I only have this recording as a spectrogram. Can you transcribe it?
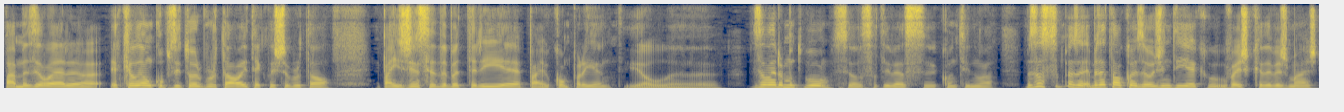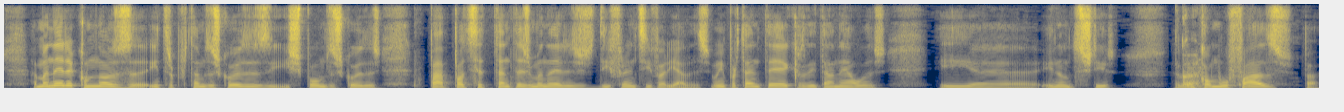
Pá, mas ele era. Aquele é um compositor brutal e teclista brutal. Pá, a exigência da bateria, pá, eu compreendo. Ele. uh, Mas ele era muito bom se ele, ele tivesse continuado. Mas, ele- mas, é, mas é tal coisa, hoje em dia que eu vejo cada vez mais a maneira como nós uh, interpretamos as coisas e expomos as coisas, pá, pode ser de tantas maneiras diferentes e variadas. O importante é acreditar nelas e, uh, e não desistir. Agora, Claro. como o fazes, pá,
